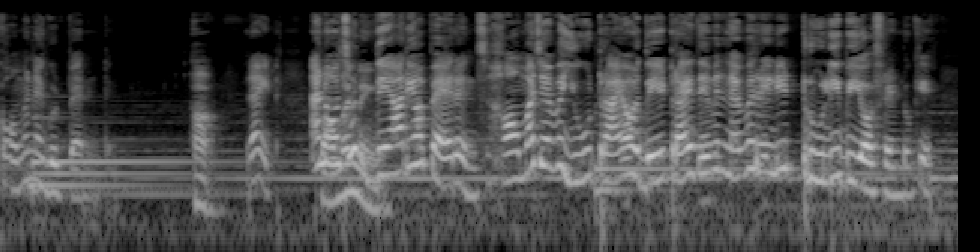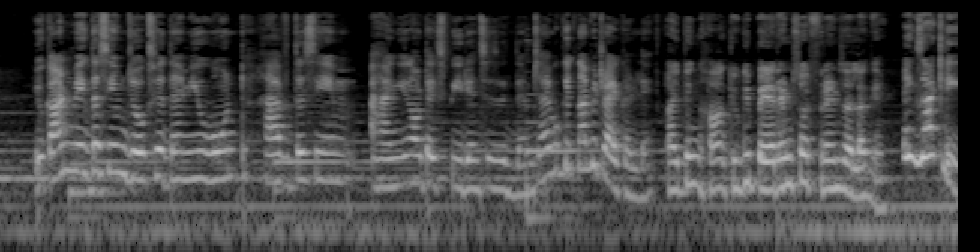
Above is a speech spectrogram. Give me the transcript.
कॉमन है गुड पेरेंटिंग हाँ। Right right? And also नहीं। they are your parents how much ever you try or they try they will never really truly be your friend okay you can't make the same jokes with them you won't have the same hanging out experiences with them चाहे वो कितना भी ट्राई कर ले आई थिंक हाँ क्योंकि पेरेंट्स और फ्रेंड्स अलग हैं एग्जैक्टली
